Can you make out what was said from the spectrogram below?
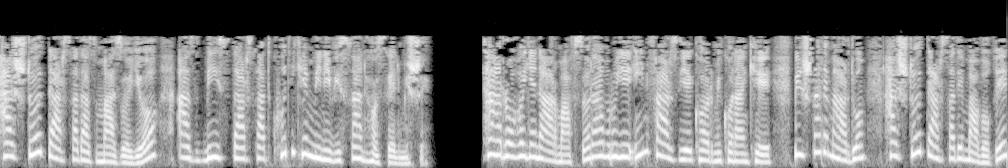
80 درصد از مزایا از 20 درصد کدی که می‌نویسن حاصل میشه. طراحهای نرم هم روی این فرضیه کار می‌کنن که بیشتر مردم 80 درصد مواقع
